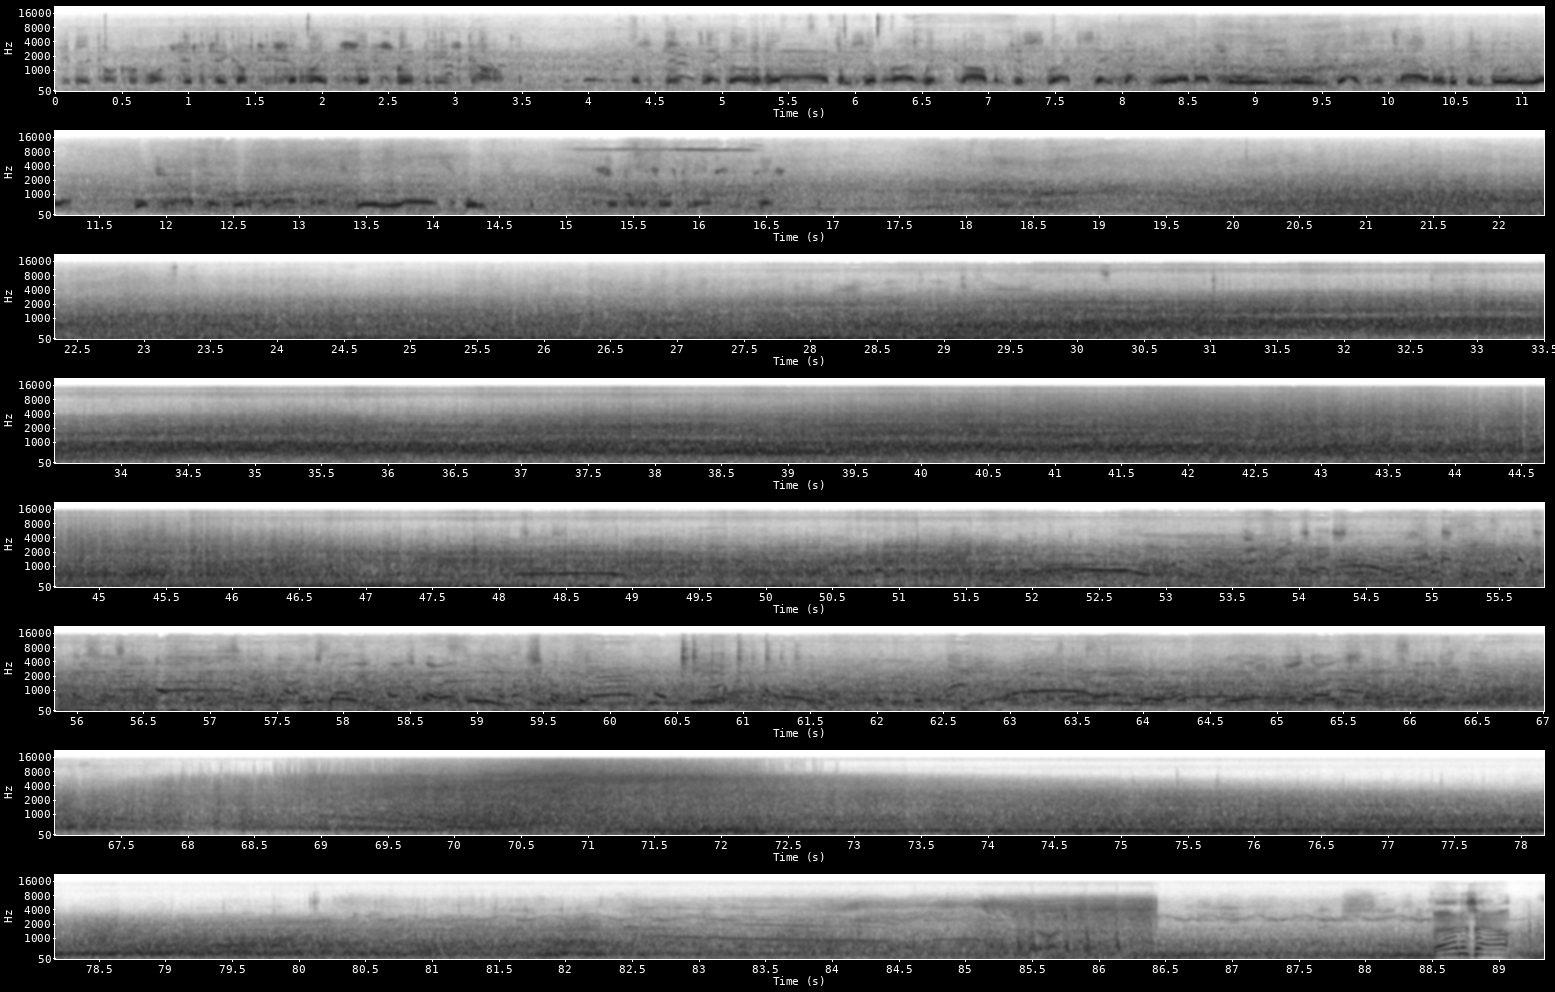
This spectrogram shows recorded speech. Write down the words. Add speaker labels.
Speaker 1: Speedbird Concorde 1, clear for takeoff 27 right, the surface wind is calm.
Speaker 2: There's a clear for takeoff, uh, 27 right, wind calm, and just like to say thank you very much all the, all you guys in the town, all the people who are uh, watching our takeoff tonight. Thanks for uh,
Speaker 3: Burners out.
